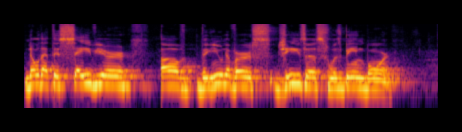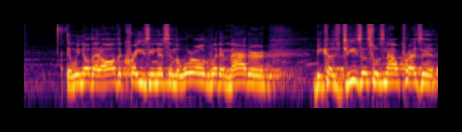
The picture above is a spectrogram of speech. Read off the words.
know that this Savior of the universe, Jesus, was being born. And we know that all the craziness in the world wouldn't matter because Jesus was now present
